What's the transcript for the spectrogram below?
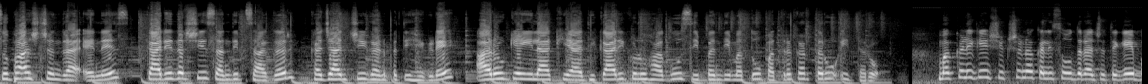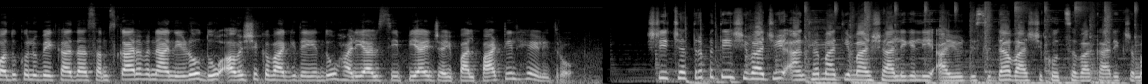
ಸುಭಾಷ್ ಚಂದ್ರ ಎನ್ಎಸ್, ಕಾರ್ಯದರ್ಶಿ ಸಂದೀಪ್ ಸಾಗರ್, ಖಜಾಂಚಿ ಗಣಪತಿ ಹೆಗಡೆ, ಆರೋಗ್ಯ ಇಲಾಖೆಯ ಅಧಿಕಾರಿಗಳು ಹಾಗೂ ಸಿಬ್ಬಂದಿ ಮತ್ತು ಪತ್ರಕರ್ತರು ಇದ್ದರು. ಮಕ್ಕಳಿಗೆ ಶಿಕ್ಷಣ ಕಲಿಸುವುದರ ಜೊತೆಗೆ ಬದುಕಲು ಬೇಕಾದ ಸಂಸ್ಕಾರವನ್ನ ನೀಡೋದು ಅವಶ್ಯಕವಾಗಿದೆ ಎಂದು ಹಳಿಯಾಳ್ ಸಿಪಿಐ ಜೈಪಾಲ್ ಪಾಟೀಲ್ ಹೇಳಿದರು. ಶ್ರೀ ಛತ್ರಪತಿ ಶಿವಾಜಿ ಆಂಗ್ಲ ಮಾಧ್ಯಮ ಶಾಲೆಯಲ್ಲಿ ಆಯೋಜಿಸಿದ್ದ ವಾರ್ಷಿಕೋತ್ಸವ ಕಾರ್ಯಕ್ರಮ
